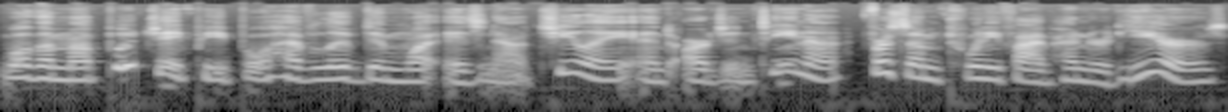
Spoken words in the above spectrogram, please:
While the Mapuche people have lived in what is now Chile and Argentina for some 2,500 years,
